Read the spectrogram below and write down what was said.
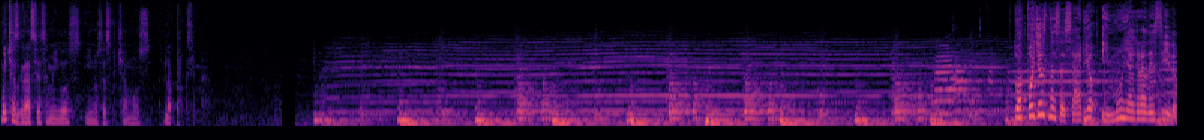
Muchas gracias amigos y nos escuchamos la próxima. Tu apoyo es necesario y muy agradecido.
